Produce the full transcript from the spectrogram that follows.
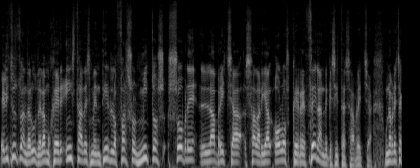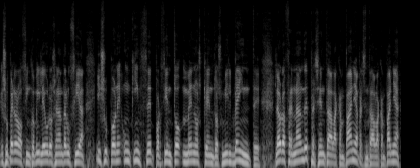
El Instituto Andaluz de la Mujer insta a desmentir los falsos mitos sobre la brecha salarial o los que recelan de que exista esa brecha. Una brecha que supera los 5.000 euros en Andalucía y supone un 15% menos que en 2020. Laura Fernández presenta la campaña, ha presentado la campaña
